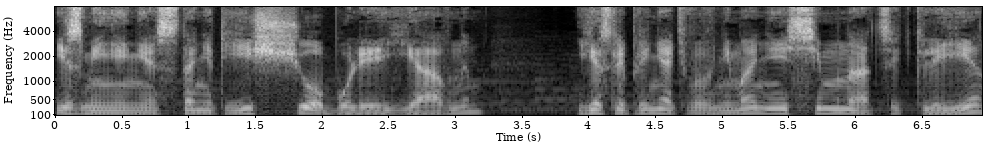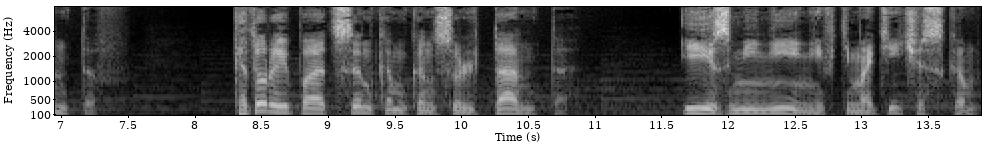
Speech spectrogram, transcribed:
Изменение станет еще более явным, если принять во внимание 17 клиентов, которые по оценкам консультанта и изменений в тематическом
